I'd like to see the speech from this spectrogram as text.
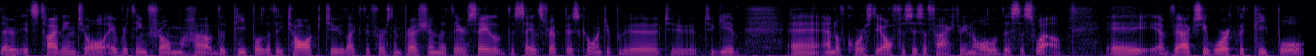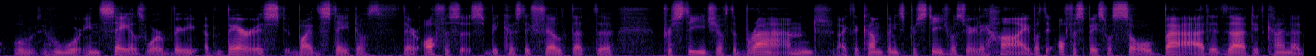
there it's tied into all everything from how the people that they talk to like the first impression that their sale the sales rep is going to uh, to to give uh, and of course the office is a factor in all of this as well. Uh, I've actually worked with people who, who, were in sales were very embarrassed by the state of their offices because they felt that the prestige of the brand, like the company's prestige, was really high, but the office space was so bad that it kind of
